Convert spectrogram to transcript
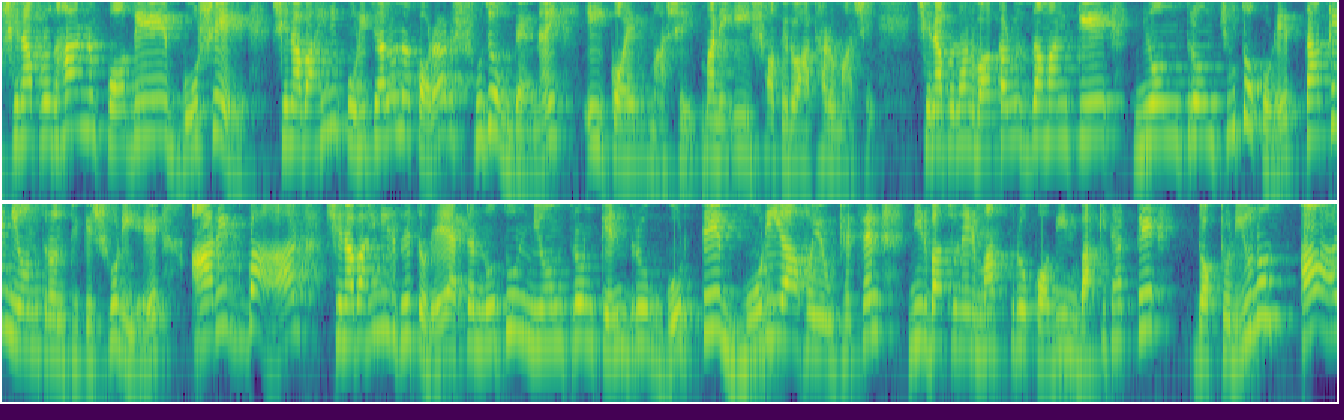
সেনাপ্রধান পদে বসে সেনাবাহিনী পরিচালনা করার সুযোগ দেয় নাই এই কয়েক মাসে মানে এই সতেরো, আঠারো মাসে। সেনাপ্রধান ওয়াকারুজ্জামানকে নিয়ন্ত্রণচ্যুত করে তাকে নিয়ন্ত্রণ থেকে সরিয়ে আরেকবার সেনাবাহিনীর ভেতরে একটা নতুন নিয়ন্ত্রণ কেন্দ্র গড়তে মরিয়া হয়ে উঠেছেন। নির্বাচনের মাত্র কদিন বাকি থাকতে ডক্টর ইউনুস আর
